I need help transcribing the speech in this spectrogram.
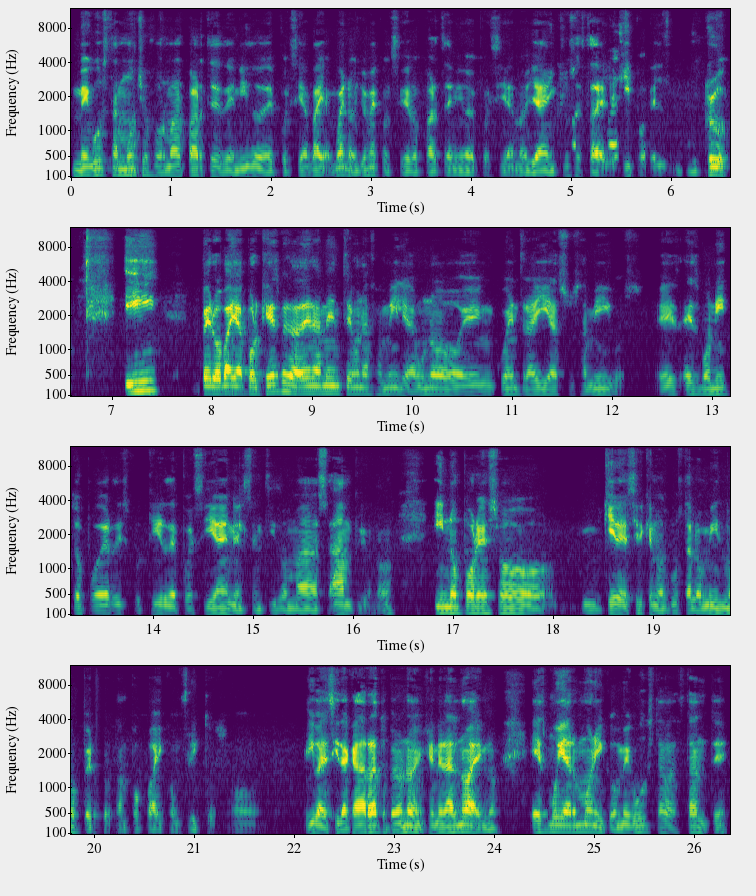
Me gusta mucho formar parte de Nido de Poesía. Vaya, bueno, yo me considero parte de Nido de Poesía, ¿no? Ya incluso hasta del equipo, del, crew. Y, pero vaya, porque es verdaderamente una familia. Uno encuentra ahí a sus amigos. Es, es bonito poder discutir de poesía en el sentido más amplio, ¿no? Y no por eso quiere decir que nos gusta lo mismo, pero tampoco hay conflictos o iba a decir a cada rato, pero no, en general no hay, ¿no? Es muy armónico, me gusta bastante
